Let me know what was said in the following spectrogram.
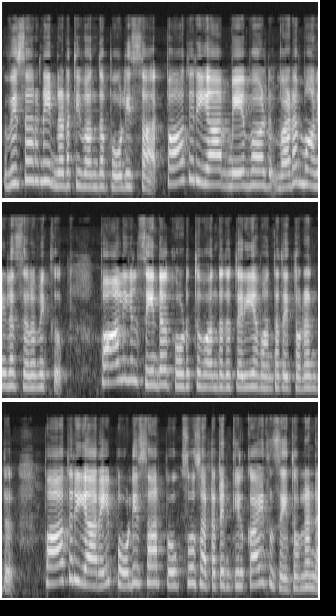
விசாரணை நடத்தி வந்த போலீசார் பாதிரியார் மேவார்டு வட மாநில சிறுமிக்கு பாலியல் சீண்டல் கொடுத்து வந்தது தெரிய வந்ததைத் தொடர்ந்து பாதிரியாரை போலீசார் போக்சோ சட்டத்தின் கீழ் கைது செய்துள்ளனர்.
